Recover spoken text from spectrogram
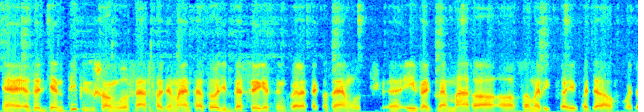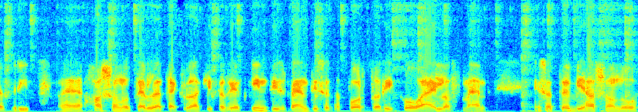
Ez egy ilyen tipikus angol száz hagyomány, tehát ahogy beszélgetünk veletek az elmúlt években már az amerikai vagy a, vagy a brit hasonló területekről, akik azért kint is, bent is, ez a Puerto Rico, Isle of Man és a többi hasonló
